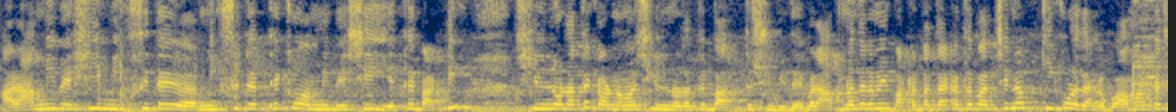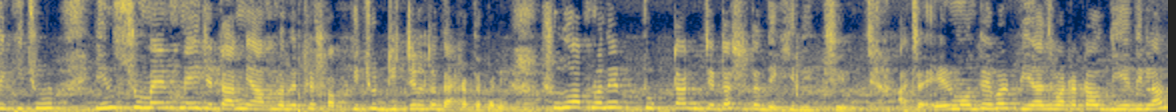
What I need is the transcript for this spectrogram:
আর আমি বেশি মিক্সিতে মিক্সিতে থেকেও আমি বেশি ইয়েতে বাটি, শিলনোড়াতে, কারণ আমার শিলনোড়াতে বাটতে সুবিধা। এবার আপনাদের আমি বাটাটা দেখাতে পারছি না, কি করে দেখাবো? আমার কাছে কিছু ইনস্ট্রুমেন্ট নেই, যেটা আমি আপনাদেরকে সব কিছু ডিটেলটা দেখাতে পারি। শুধু আপনাদের টুকটাক যেটা, সেটা দেখিয়ে দিচ্ছি। আচ্ছা এর মধ্যে এবার পেঁয়াজ বাটাটাও দিয়ে দিলাম।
